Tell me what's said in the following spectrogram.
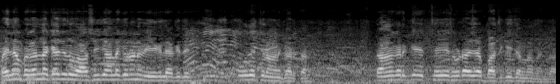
ਪਹਿਲਾਂ ਪਤਾ ਨਹੀਂ ਲੱਗਿਆ ਜਦੋਂ ਵਾਪਸੀ ਜਾਣ ਲੱਗੇ, ਉਹਨਾਂ ਨੇ ਵੇਖ ਲਿਆ ਕਿਤੇ, ਉਹਦੇ ਚਲਾਨ ਕਰਤਾ। ਤਾਂ ਕਰਕੇ ਇੱਥੇ ਥੋੜਾ ਜਿਹਾ ਬਚ ਕੇ ਚੱਲਣਾ ਪੈਂਦਾ।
